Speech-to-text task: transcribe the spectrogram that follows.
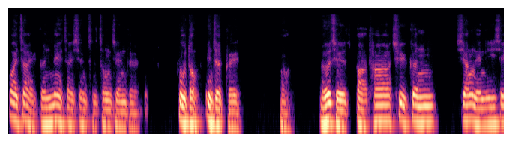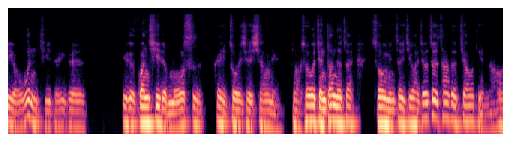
外在跟内在现实中间的互动 interplay 啊。而且把它去跟相连的一些有问题的一个一个关系的模式，可以做一些相连啊。所以我简单的再说明这一句话，就是这是它的焦点。然后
